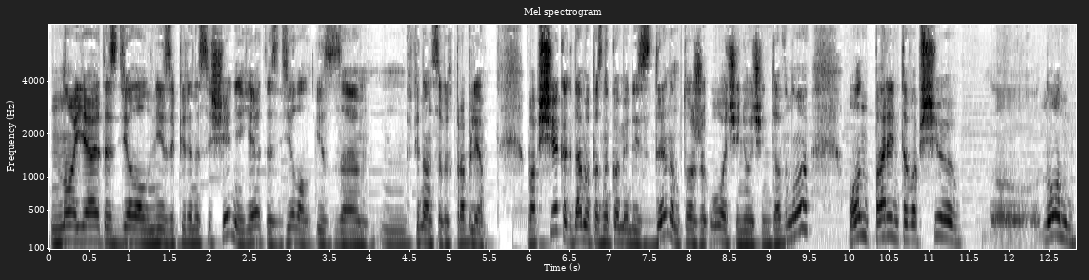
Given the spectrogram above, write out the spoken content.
но я это сделал не из-за перенасыщения, я это сделал из-за финансовых проблем. Вообще, когда мы познакомились с Дэном, тоже очень-очень давно, он парень-то вообще ну, он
